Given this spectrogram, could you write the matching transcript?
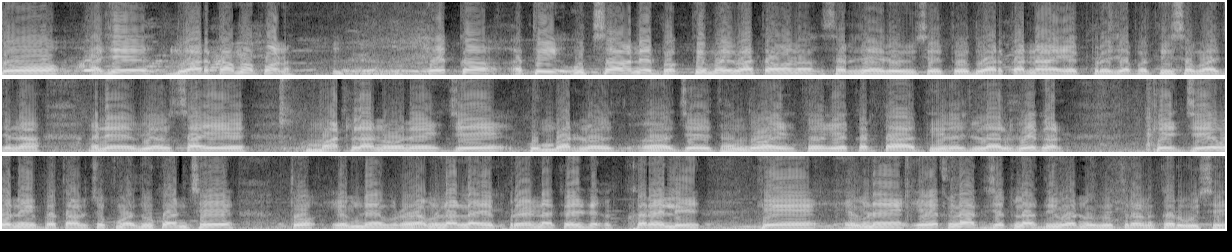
તો આજે દ્વારકામાં પણ એક અતિ ઉત્સાહ અને ભક્તિમય વાતાવરણ સર્જાઈ રહ્યું છે. તો દ્વારકાના એક પ્રજાપતિ સમાજના અને વ્યવસાયે માટલાનો અને જે કુંભારનો જે ધંધો હોય તો એ કરતાં ધીરજલાલ વેગળ કે જેઓની ભતાણ ચોકમાં દુકાન છે, તો એમને રામલાલાએ પ્રેરણા કરી- કરેલી કે એમણે એક લાખ જેટલા દીવાનું વિતરણ કરવું છે.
